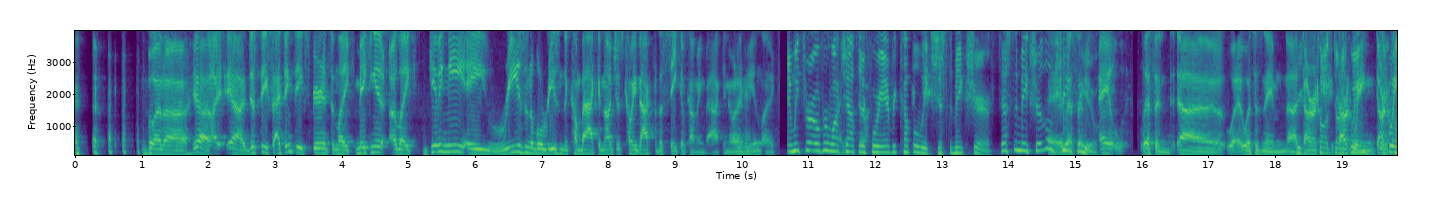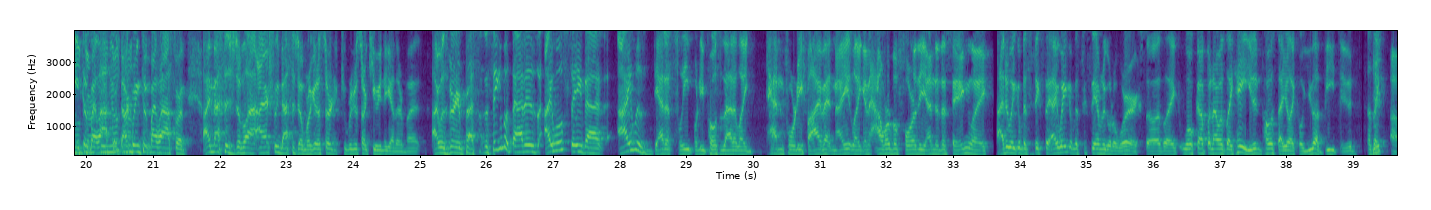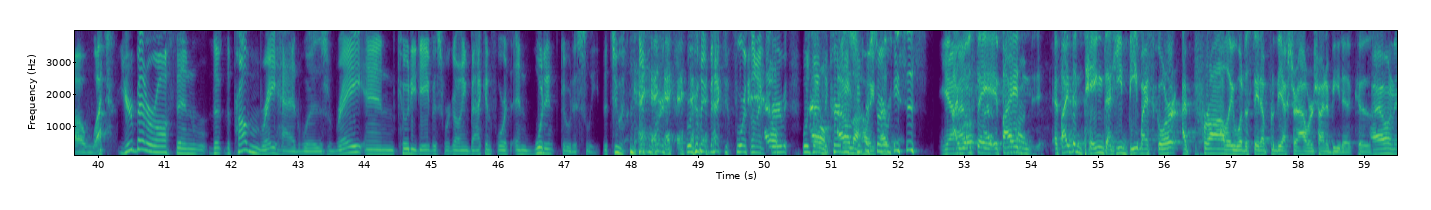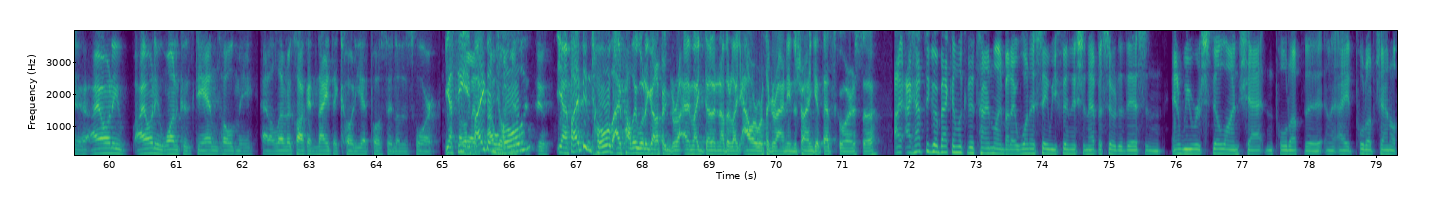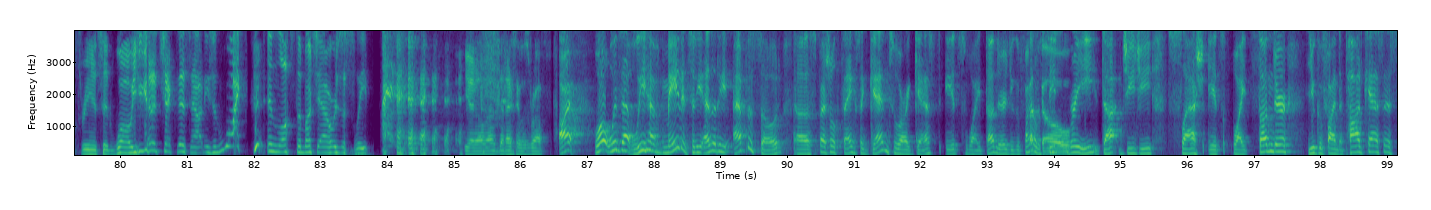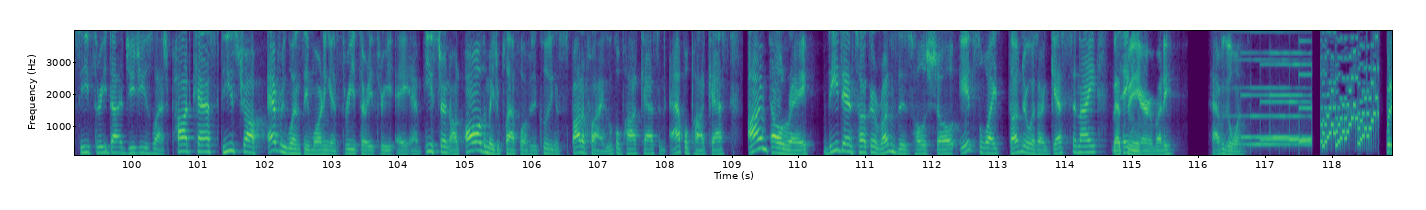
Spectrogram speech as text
but uh yeah, I yeah, just the I think the experience and like making it uh, like giving me a reasonable reason to come back and not just coming back for the sake of coming back, you know what Mhm. I mean? Like And we throw Overwatch out there it's, uh, for you every couple weeks just to make sure, just to make sure a little Hey, treat listen, for you. Hey, Listen, uh, what's his name? Uh, Dark, Darkwing. Darkwing? Took my last one. Darkwing took my last one. I messaged him. I actually messaged him. We're gonna start. We're gonna start queuing together. But I was very impressed. The thing about that is, I will say that I was dead asleep when he posted that at like. 10:45 at night, like an hour before the end of the thing. Like I had to wake up at six. I wake up at six a.m. to go to work. So I was like, woke up and I was like, "Hey, you didn't post that." You're like, "Oh, you got beat, dude." I was like, "Uh, what?" You're better off than the the problem Ray had was Ray and Cody Davis were going back and forth and wouldn't go to sleep. The two of them were, were going back and forth on a Kirby. Was that the Kirby don't know how he Superstar races? Yeah, I will don't- say if I had, if I'd been pinged that he beat my score, I probably would have stayed up for the extra hour trying to beat it because I only, I only, I only won because Dan told me at eleven o'clock at night that Cody had posted another score. yeah. See, if I'd been I told, missed it too. yeah, if I'd been told, I probably would have got up and, gr- and like done another like hour worth of grinding to try and get that score. So I, I have to go back and look at the timeline, but I want to say we finished an episode of this and and we were still on chat and pulled up the and I had pulled up channel three and said, "Whoa, you got to check this out." And he said, "What?" and lost a bunch of hours of sleep. Yeah, no, that, the next day was rough. All right. Well, with that, we have made it to the end of the episode. Uh, special thanks again to our guest, It's White Thunder. You can find Let's them go. at c3.gg slash It's White Thunder. You can find the podcast at c3.gg slash podcast. These drop every Wednesday morning at 3.33 a.m. Eastern on all the major platforms, including Spotify, Google Podcasts, and Apple Podcasts. I'm El Rey. The Dan Tucker runs this whole show. It's White Thunder was our guest tonight. That's Take me. care, everybody. Have a good one.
